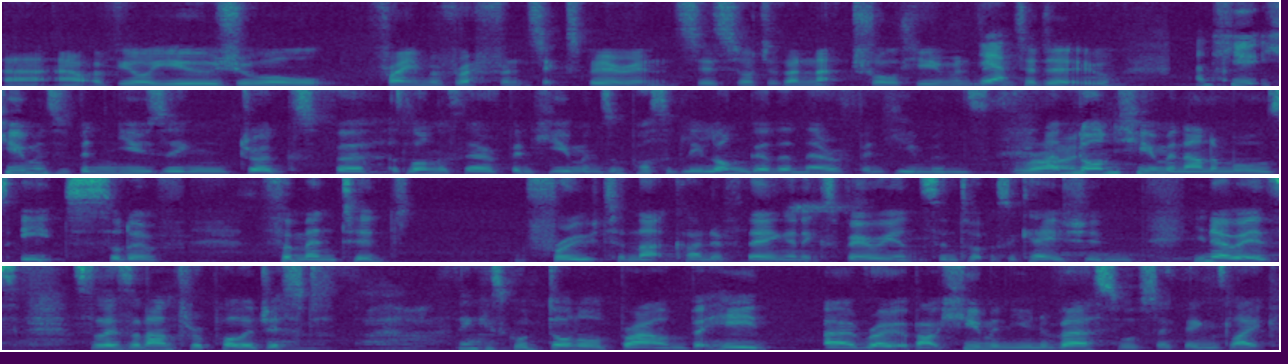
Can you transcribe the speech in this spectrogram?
uh, out of your usual frame of reference experience is sort of a natural human thing Yeah. to do. And hu- humans have been using drugs for as long as there have been humans, and possibly longer than there have been humans. Right. And non-human animals eat sort of fermented fruit and that kind of thing, and experience intoxication. You know, it's so. There's an anthropologist, I think he's called Donald Brown, but he uh, wrote about human universals, so things like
